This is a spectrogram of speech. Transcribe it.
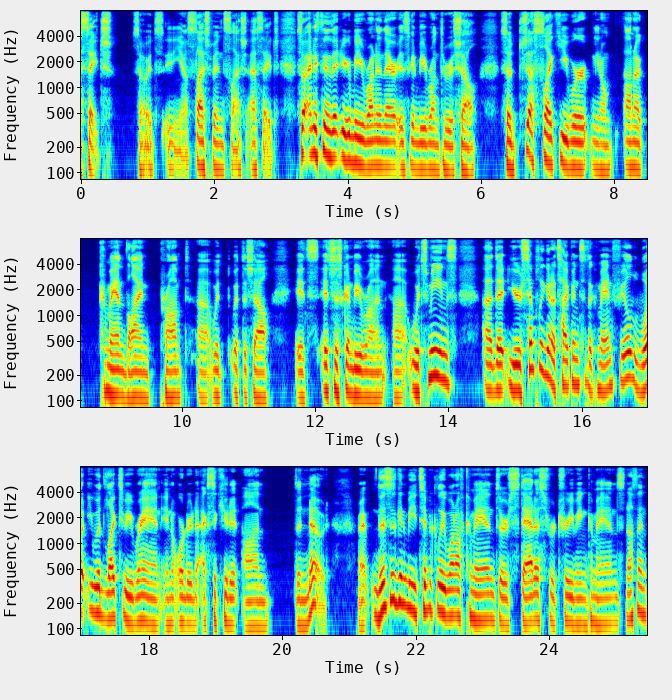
sh. So it's you know slash bin slash sh. So anything that you're gonna be running there is gonna be run through a shell. So just like you were you know on a command line prompt uh, with with the shell, it's it's just going to be run, uh, which means uh, that you're simply going to type into the command field what you would like to be ran in order to execute it on the node. Right. This is going to be typically one-off commands or status retrieving commands. Nothing.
